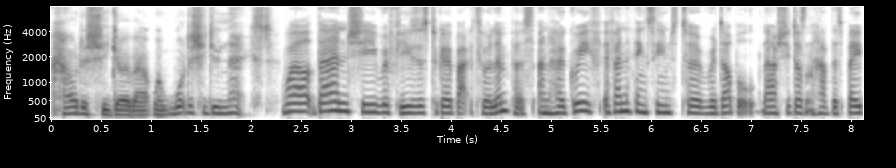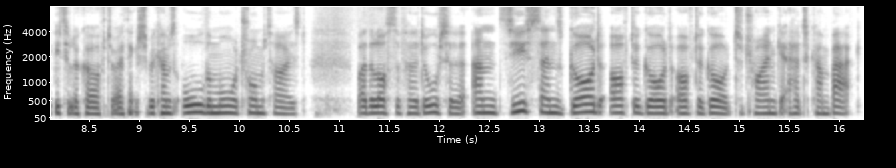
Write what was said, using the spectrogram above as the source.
How does she go about? Well, what does she do next? Well, then she refuses to go back to Olympus, and her grief, if anything, seems to redouble. Now she doesn't have this baby to look after. I think she becomes all the more traumatized by the loss of her daughter. And Zeus sends God after God after God to try and get her to come back,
